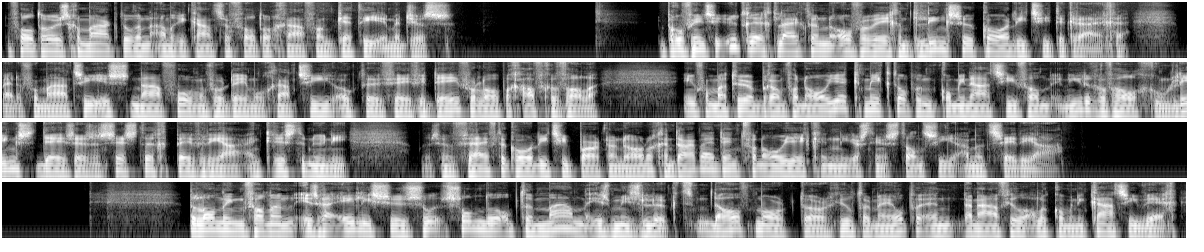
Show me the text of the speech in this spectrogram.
De foto is gemaakt door een Amerikaanse fotograaf van Getty Images. De provincie Utrecht lijkt een overwegend linkse coalitie te krijgen. Bij de formatie is na Forum voor Democratie ook de VVD voorlopig afgevallen. Informateur Bram van Ooyek mikt op een combinatie van in ieder geval GroenLinks, D66, PvdA en ChristenUnie. Er is een vijfde coalitiepartner nodig en daarbij denkt van Ooyek in eerste instantie aan het CDA. De landing van een Israëlische zonde op de maan is mislukt. De hoofdmotor hield ermee op en daarna viel alle communicatie weg.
